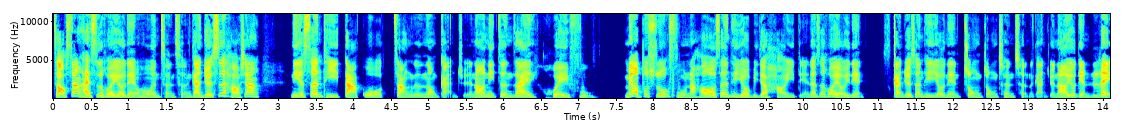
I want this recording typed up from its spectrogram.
早上还是会有点昏昏沉沉，感觉是好像你的身体打过仗的那种感觉，然后你正在恢复，没有不舒服，然后身体有比较好一点，但是会有一点感觉身体有点重重沉沉的感觉，然后有点累。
